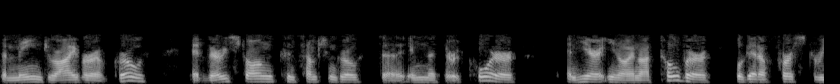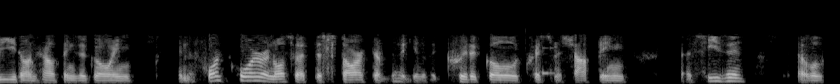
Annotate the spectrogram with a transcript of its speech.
the main driver of growth. Had very strong consumption growth uh, in the third quarter. And here, you know, in October, we'll get a first read on how things are going in the fourth quarter and also at the start of the, you know, the critical Christmas shopping uh, season. Uh, we'll,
